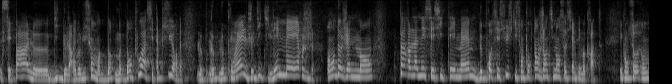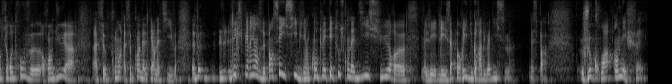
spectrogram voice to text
c'est pas le guide de la révolution mode d'emploi, c'est absurde. Le, le point L, je dis qu'il émerge endogènement par la nécessité même de processus qui sont pourtant gentiment social-démocrates et qu'on se, retrouve euh, rendu à, ce point, point d'alternative. L'expérience de pensée ici vient compléter tout ce qu'on a dit sur euh, les, les apories du gradualisme, n'est-ce pas? Je crois en effet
